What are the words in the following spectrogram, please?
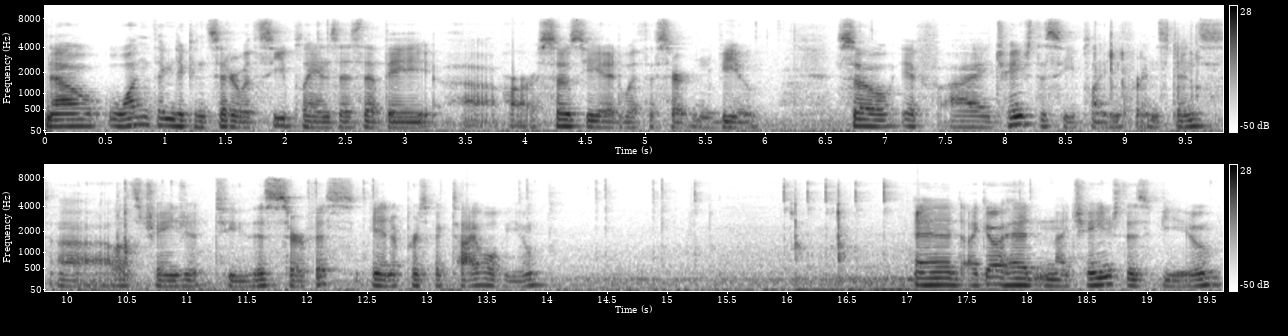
Now, one thing to consider with C-planes is that they uh, are associated with a certain view. So if I change the C-plane, for instance, uh, let's change it to this surface in a perspectival view. And I go ahead and I change this view,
